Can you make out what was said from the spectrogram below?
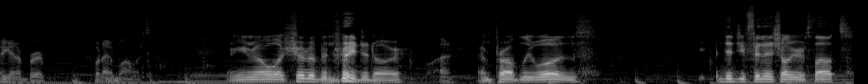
I got a burp, but I won't. You know what should have been rated R, But, and probably was. Did you finish all your thoughts?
